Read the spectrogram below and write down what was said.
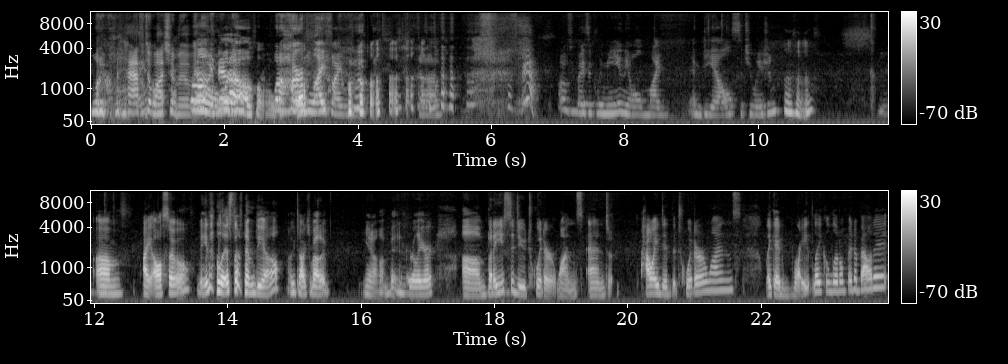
What a cool. have to watch a movie Oh, I what, a, what a hard life I lead. Uh, yeah, that was basically me in the old my MDL situation. hmm Um, I also made a list on MDL. We talked about it, you know, a bit Mhm. earlier. Um, but I used to do Twitter ones, and how I did the Twitter ones, like I'd write like a little bit about it,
